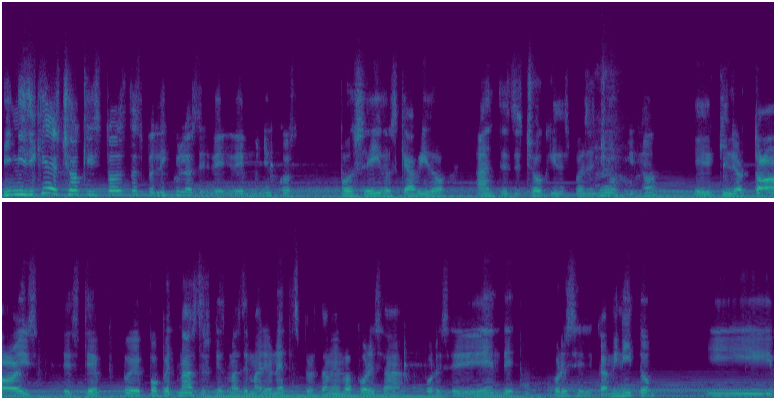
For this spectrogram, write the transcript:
y ni siquiera Chucky, todas estas películas de, muñecos poseídos que ha habido antes de Chucky, después de Chucky, ¿no? Eh, Killer Toys, este Puppet Master, que es más de marionetas, pero también va por esa, por ese ende, por ese caminito. Y,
